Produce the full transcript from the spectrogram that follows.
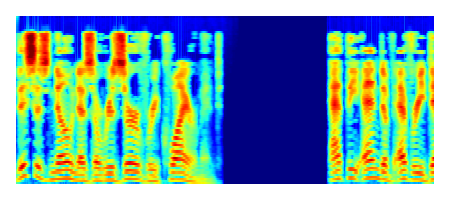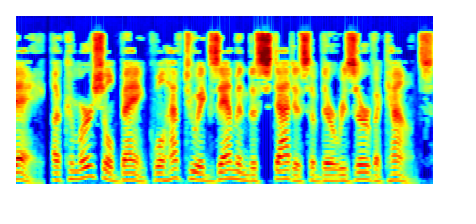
This is known as a reserve requirement. At the end of every day, a commercial bank will have to examine the status of their reserve accounts.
